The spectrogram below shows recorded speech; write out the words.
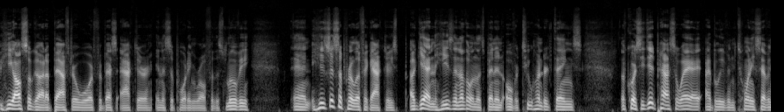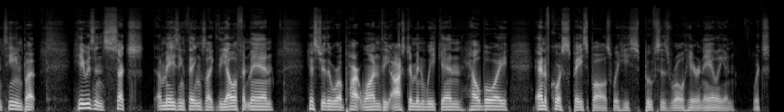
He also got a BAFTA award for Best Actor in a Supporting Role for this movie, and he's just a prolific actor. He's again, he's another one that's been in over 200 things. Of course, he did pass away, I, I believe, in 2017, but he was in such amazing things like The Elephant Man, History of the World Part 1, The Osterman Weekend, Hellboy, and of course Spaceballs, where he spoofs his role here in Alien, which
